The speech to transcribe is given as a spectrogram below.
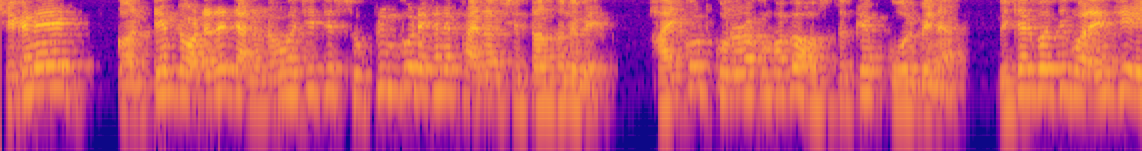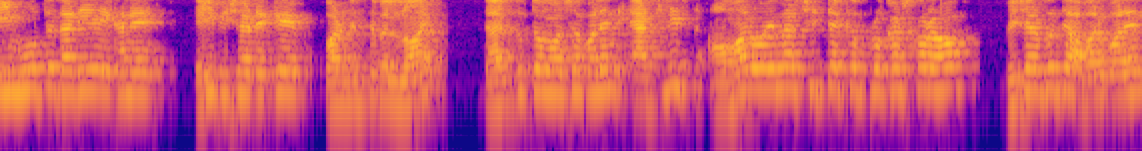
সেখানে কন্টেম্প অর্ডারে জানানো হয়েছে যে সুপ্রিম কোর্ট এখানে ফাইনাল সিদ্ধান্ত নেবে। হাইকোর্ট কোনো রকম ভাবে হস্তক্ষেপ করবে না। বিচারপতি বলেন যে, এই মুহূর্তে দাঁড়িয়ে এখানে এই বিষয়টাকে পারমিসিবল নয়। দাসগুপ্ত মহাশয় বলেন অ্যাটলিস্ট আমার ওএমআর শিটটাকে প্রকাশ করা হোক। বিচারপতি আবার বলেন,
